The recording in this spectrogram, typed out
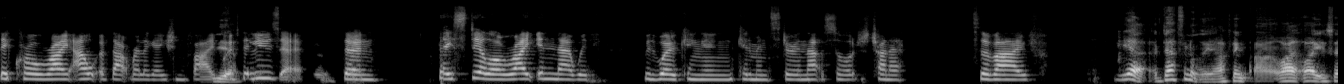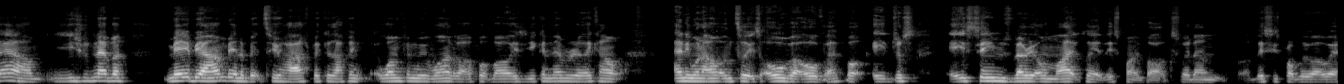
they crawl right out of that relegation fight. Yeah. But if they lose it, then they still are right in there with with Woking and Kidderminster and that sort, just trying to survive. Yeah, definitely. I think, uh, like like you say, um, you should never. Maybe I'm being a bit too harsh because I think one thing we've learned about football is you can never really count anyone out until it's over, over. But it just it seems very unlikely at this point for Oxford, and this is probably where we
